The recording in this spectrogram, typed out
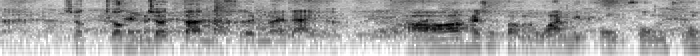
ได้ชกชกใช่ไหมชกตอนคืนน้อยได้อยู่ครับอ๋อถ้าชกตอนกลางวันนี่คงคงคง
